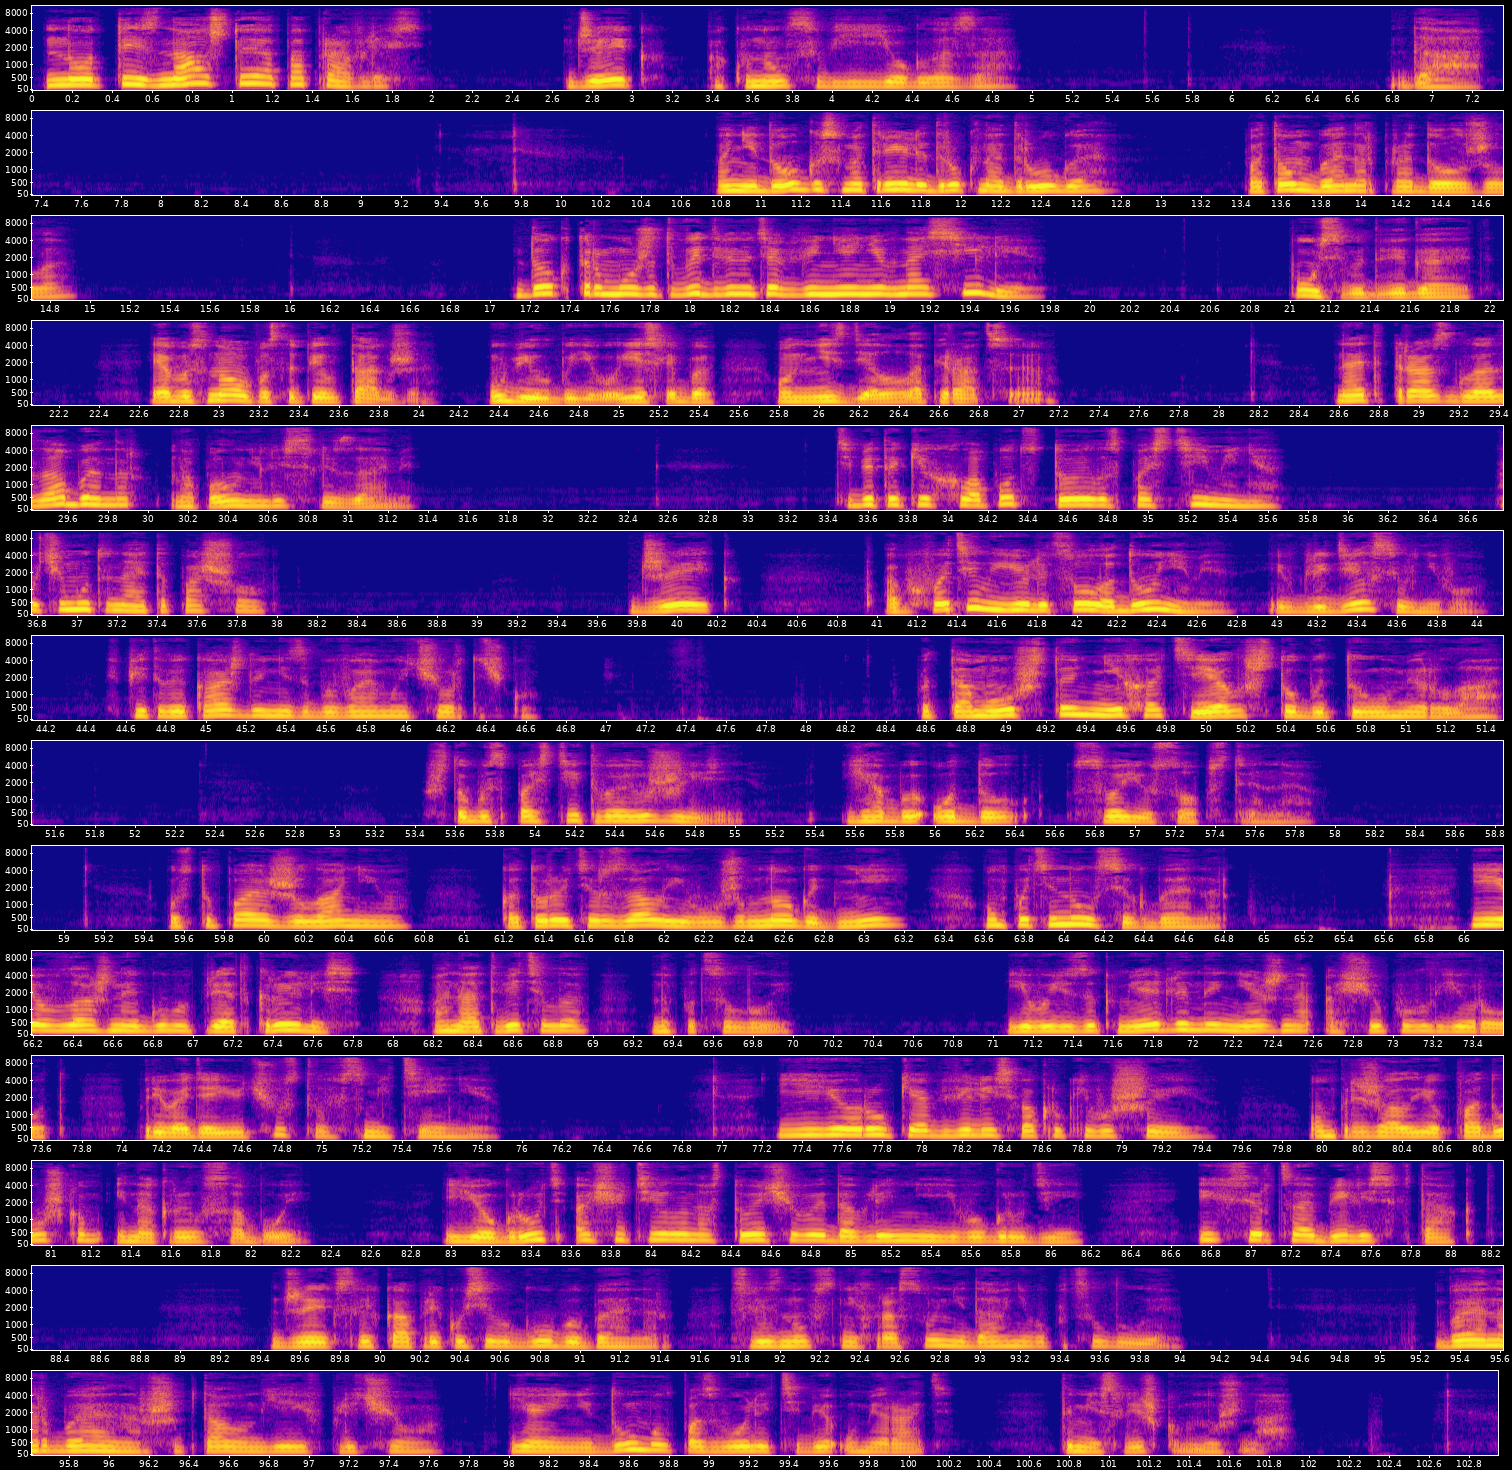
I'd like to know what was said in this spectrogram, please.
«Но ты знал, что я поправлюсь?» Джейк окунулся в ее глаза. «Да». Они долго смотрели друг на друга. Потом Беннер продолжила. «Доктор может выдвинуть обвинение в насилии?» «Пусть выдвигает. Я бы снова поступил так же. Убил бы его, если бы он не сделал операцию. На этот раз глаза Беннер наполнились слезами. «Тебе таких хлопот стоило спасти меня. Почему ты на это пошел?» Джейк обхватил ее лицо ладонями и вгляделся в него, впитывая каждую незабываемую черточку. потому что не хотел, чтобы ты умерла. Чтобы спасти твою жизнь, я бы отдал свою собственную. Уступая желанию, которое терзало его уже много дней, он потянулся к Беннер. Ее влажные губы приоткрылись, она ответила на поцелуй. Его язык медленно и нежно ощупывал ее рот, приводя ее чувства в смятение. Ее руки обвелись вокруг его шеи. Он прижал ее к подушкам и накрыл собой. Ее грудь ощутила настойчивое давление его груди. Их сердца бились в такт. Джейк слегка прикусил губы Беннер, слезнув с них росу недавнего поцелуя. «Беннер, Беннер!» — шептал он ей в плечо. «Я и не думал позволить тебе умирать. Ты мне слишком нужна».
